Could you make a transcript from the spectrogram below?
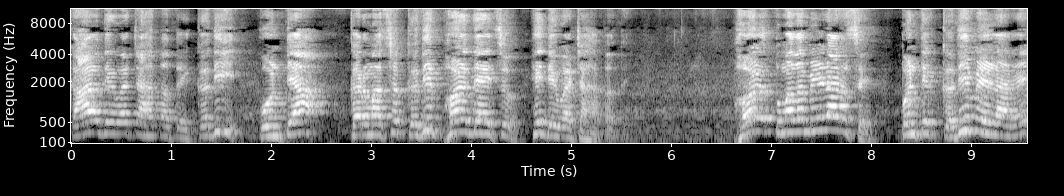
काळ देवाच्या हातात आहे. कधी कोणत्या कर्माचं कधी फळ द्यायचं हे देवाच्या हातात आहे. फळ तुम्हाला मिळणारच आहे. पण ते कधी मिळणार आहे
